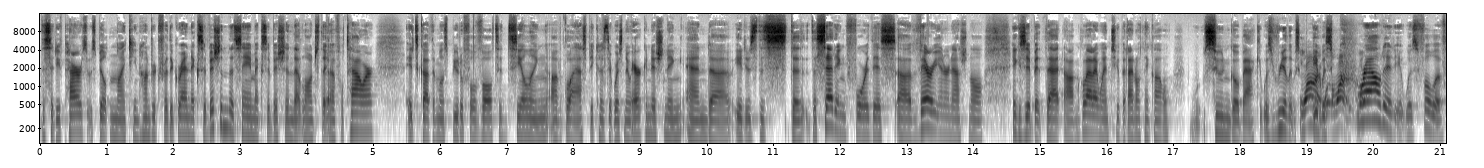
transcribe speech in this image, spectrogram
the city of Paris. It was built in 1900 for the Grand Exhibition, the same exhibition that launched the Eiffel Tower. It's got the most beautiful vaulted ceiling of glass because there was no air conditioning, and uh, it is this, the the setting for this uh, very international exhibit that I'm glad I went to, but I don't think I'll soon go back. It was really it was why? it was why? crowded. Why? It was full of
